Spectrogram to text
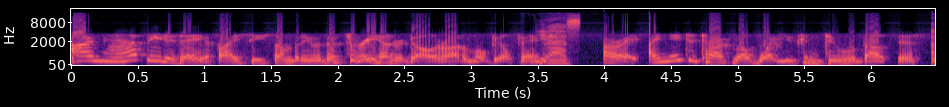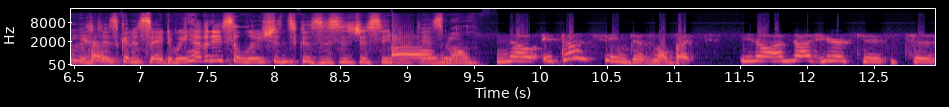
I'm happy today if I see somebody with a $300 automobile payment. Yes. All right. I need to talk about what you can do about this. I was just going to say, do we have any solutions? Because this is just seeming uh, dismal. We, no, it does seem dismal, but you know, I'm not here to, to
